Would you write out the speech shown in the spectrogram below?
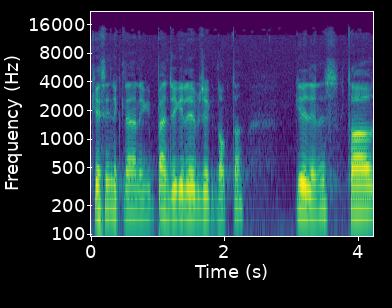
kesinlikle yani bence gelebilecek nokta. Girdiniz. Ta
